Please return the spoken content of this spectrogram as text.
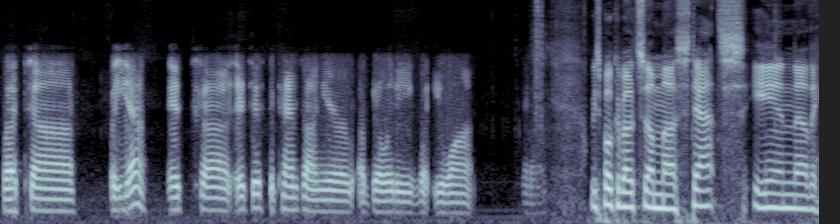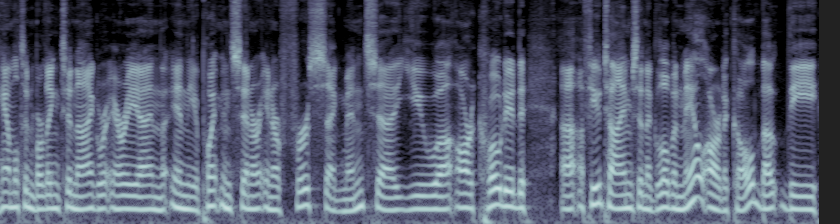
But uh, but yeah, it's uh, it just depends on your ability, what you want. We spoke about some uh, stats in uh, the Hamilton, Burlington, Niagara area in the, in the appointment center in our first segment. Uh, you uh, are quoted uh, a few times in a Globe and Mail article about the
